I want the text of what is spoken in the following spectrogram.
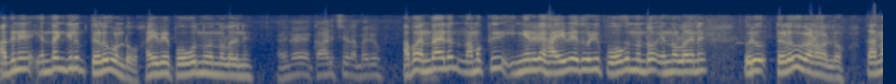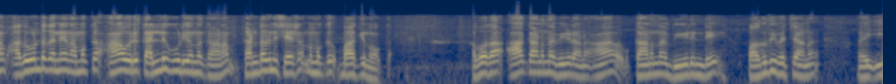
അതിന് എന്തെങ്കിലും തെളിവുണ്ടോ? ഹൈവേ പോകുന്നു എന്നുള്ളതിന്? കാണിച്ചു വരൂ. അപ്പോൾ എന്തായാലും നമുക്ക് ഇങ്ങനൊരു ഹൈവേ ഇതുവഴി പോകുന്നുണ്ടോ എന്നുള്ളതിന് ഒരു തെളിവ് വേണമല്ലോ. കാരണം അതുകൊണ്ട് തന്നെ നമുക്ക് ആ ഒരു കല്ല് കൂടി ഒന്ന് കാണാം. കണ്ടതിന് ശേഷം നമുക്ക് ബാക്കി നോക്കാം. അപ്പോൾ അതാ ആ കാണുന്ന വീടാണ്. ആ കാണുന്ന വീടിന്റെ പകുതി വെച്ചാണ് ഈ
